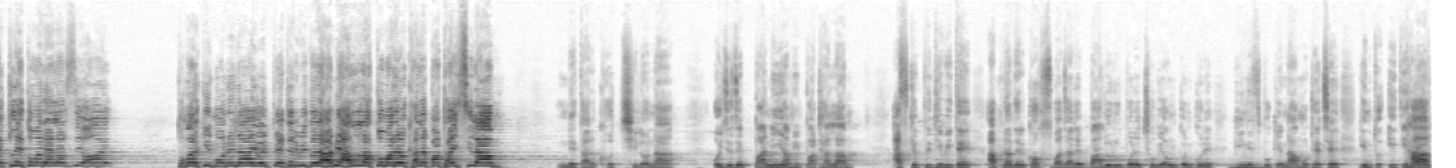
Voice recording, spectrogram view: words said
দেখলেই তোমার অ্যালার্জি হয়। তোমার কি মনে নাই ওই পেটের ভিতরে আমি আল্লাহ তোমারে ওখানে পাঠাইছিলাম? নেতার খোঁজ ছিল না। ওই যে যে পানি আমি পাঠালাম। আজকে পৃথিবীতে আপনাদের কক্সবাজারে বালুর উপরে ছবি অঙ্কন করে গিনিস বুকে নাম উঠেছে। কিন্তু ইতিহাস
